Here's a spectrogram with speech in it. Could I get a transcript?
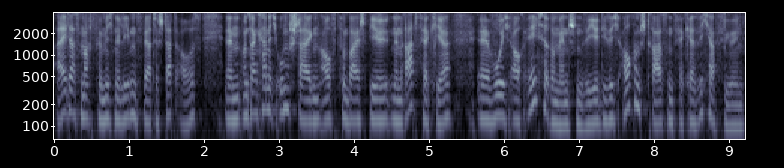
All das macht für mich eine lebenswerte Stadt aus. Ähm, und dann kann ich umsteigen auf zum Beispiel einen Radverkehr, äh, wo ich auch ältere Menschen sehe, die sich auch im Straßenverkehr sicher fühlen.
